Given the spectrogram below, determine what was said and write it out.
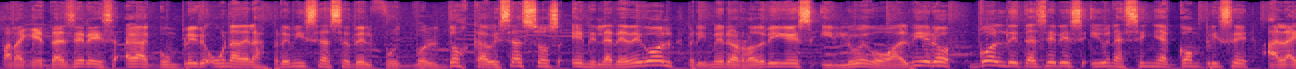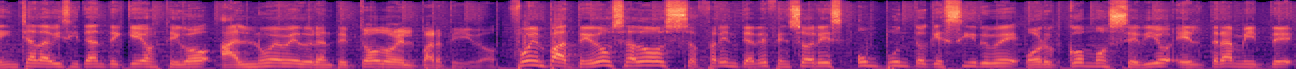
para que Talleres haga cumplir una de las premisas del fútbol. Dos cabezazos en el área de gol, primero Rodríguez y luego Alviero, gol de Talleres y una seña cómplice a la hinchada visitante que hostigó al 9 durante todo el partido. Fue empate 2 a 2 frente a defensores, un punto que sirve por cómo se dio el trámite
